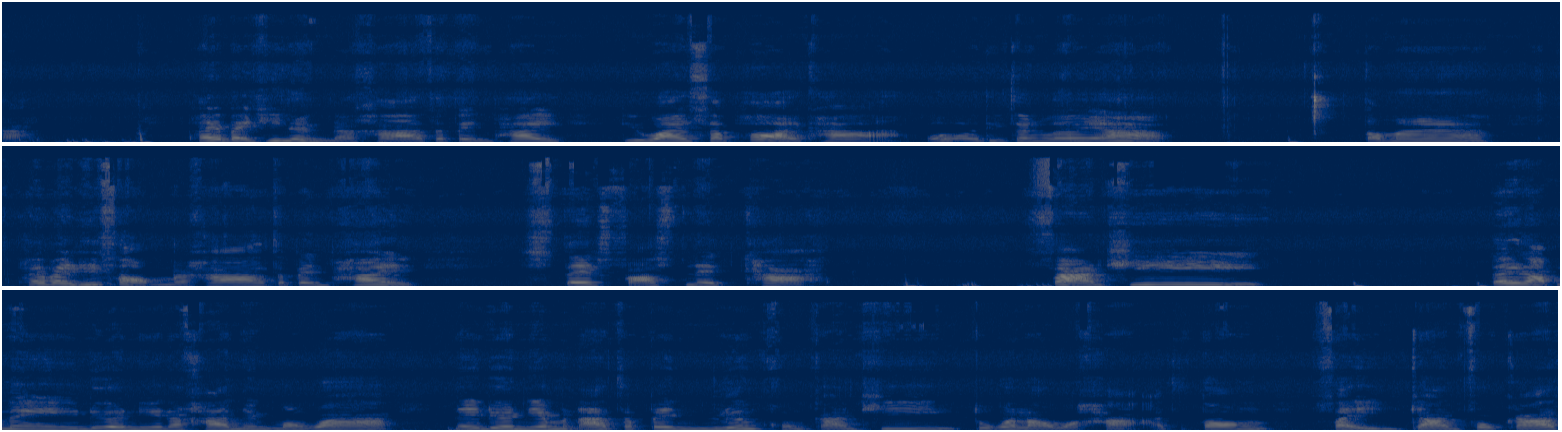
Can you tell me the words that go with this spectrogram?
ค่ะ ไพ่ใบที่หนึ่งนะคะ จะเป็นไพ่ Divine Support ค่ะ โอ้ดีจังเลยอะ่ะ ต่อมาไพ่ใบที่สองนะคะ จะเป็นไพ่ Steadfastness ค่ะ สารที่ได้รับในเดือนนี้นะคะหนึ่งมองว่าในเดือนนี้มันอาจจะเป็นเรื่องของการที่ตัวเราอะค่ะ อาจจะต้อง ใส่การโฟกัส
